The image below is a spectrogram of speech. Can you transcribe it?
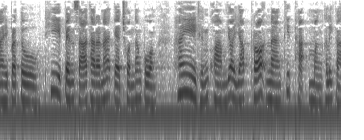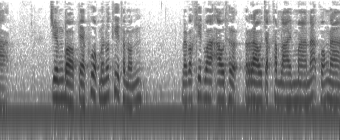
ในประตูที่เป็นสาธารณะแก่ชนทั้งปวง ให้ถึงความย่อยยับ เพราะนางทิฏฐมังคลิกา จึงบอกแก่พวกมนุษย์ที่ถนน แล้วก็คิดว่าเอาเถอะเราจะทำลายมานะของนาง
